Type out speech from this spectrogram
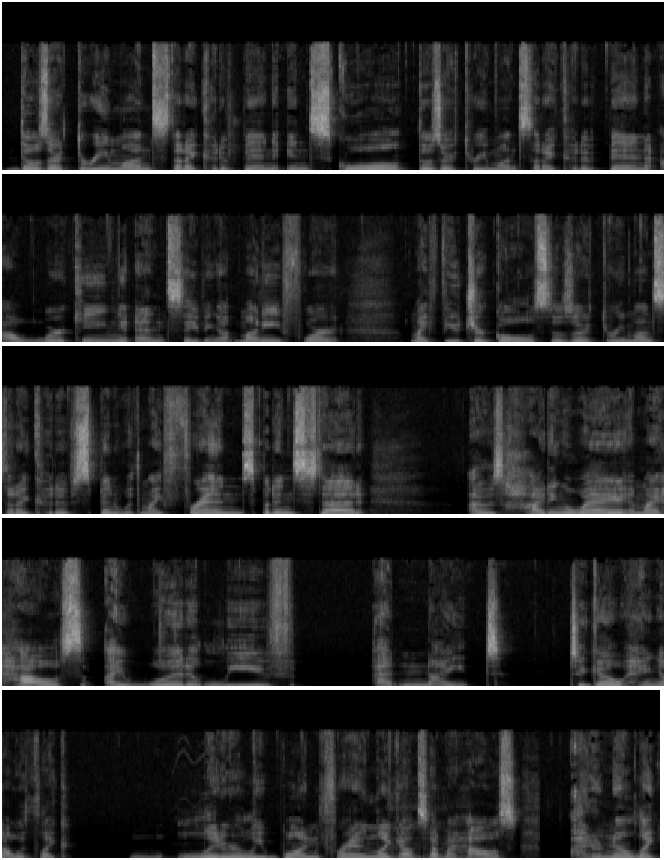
Those are three months that I could have been in school. Those are three months that I could have been out working and saving up money for my future goals. Those are three months that I could have spent with my friends, but instead, I was hiding away in my house. I would leave at night to go hang out with like w- literally one friend like outside mm-hmm. my house. I don't know, like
